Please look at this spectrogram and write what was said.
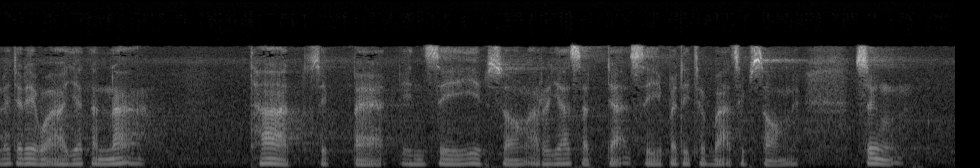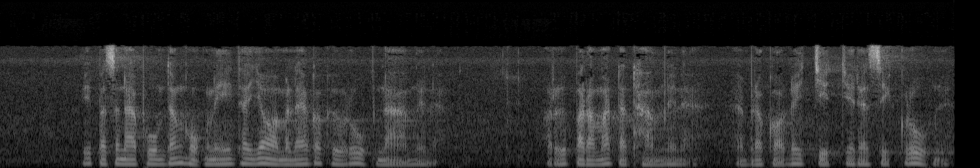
และจะเรียกว่าอายตนะธาตุสิบแปดอินทรีย์ยี่สองอริยสัจจะสี่ปฏิจจบาทสิบสองเนี่ยซึ่งวิปัสนาภูมิทั้งหกนี้ถ้าย่อมาแล้วก็คือรูปนามนี่แหละหรือปรมัตธรรมนี่แหละประกอบด้วยจิตเจตสิกรูปเนี่ย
